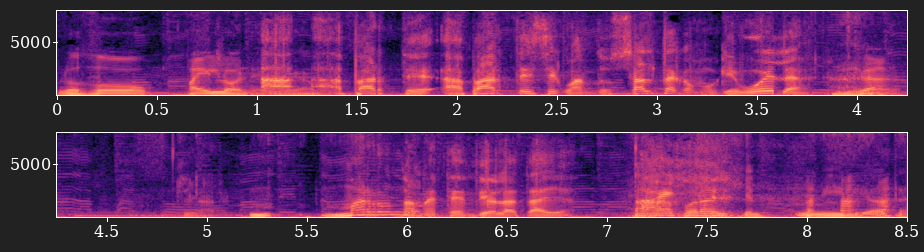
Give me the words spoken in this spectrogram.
Los dos pailones, Ah, digamos. aparte, aparte ese cuando salta como que vuela. Claro, claro. Más No Rondón. me entendió la talla. Ah, por Ángel. Un idiota.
